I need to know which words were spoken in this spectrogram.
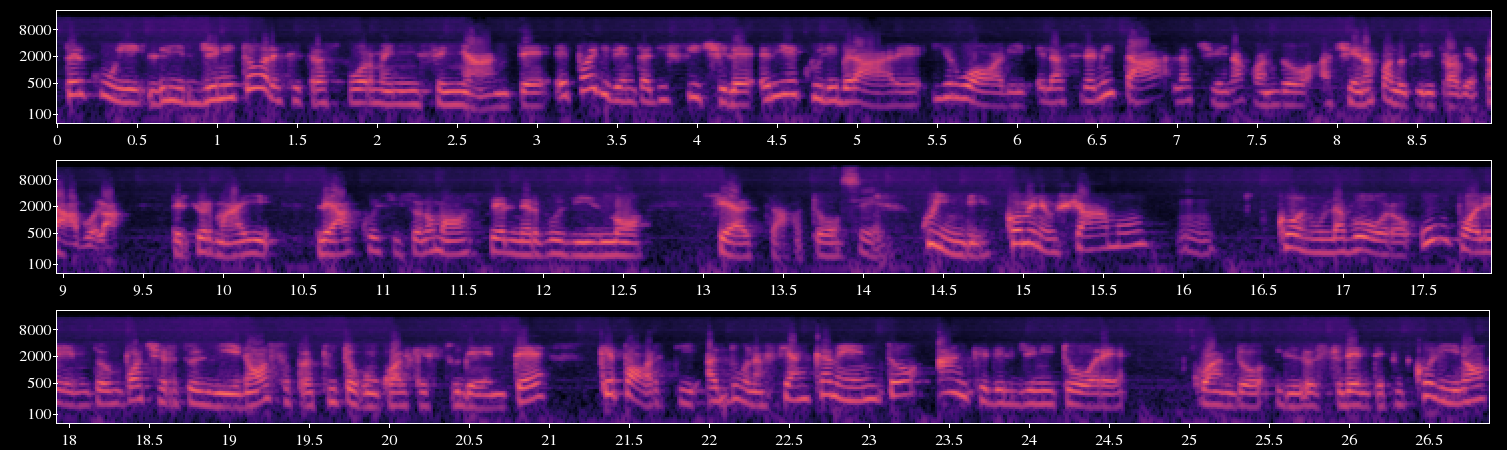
per cui il genitore si trasforma in insegnante e poi diventa difficile riequilibrare i ruoli e la serenità la cena quando, a cena quando ti ritrovi a tavola, perché ormai le acque si sono mosse, il nervosismo si è alzato. Sì. Quindi come ne usciamo? Mm. con un lavoro un po' lento, un po' certosino, soprattutto con qualche studente, che porti ad un affiancamento anche del genitore quando lo studente è piccolino,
